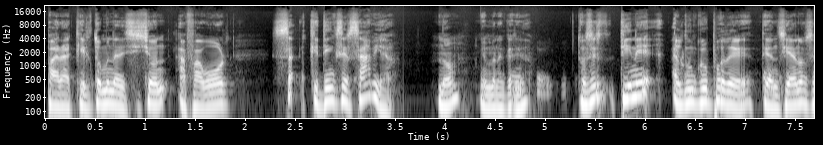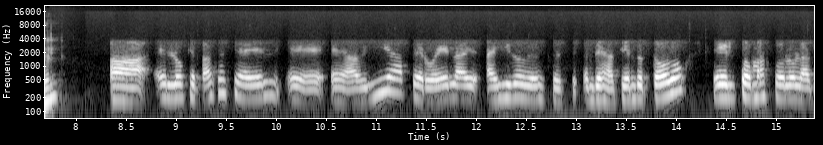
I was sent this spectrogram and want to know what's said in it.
para que él tome una decisión a favor, que tiene que ser sabia, ¿no, mi hermana querida? Entonces, ¿tiene algún grupo de, ancianos él? Ah, eh, lo que pasa es que él eh, eh, había, pero él ha, ido deshaciendo todo. Él toma solo las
